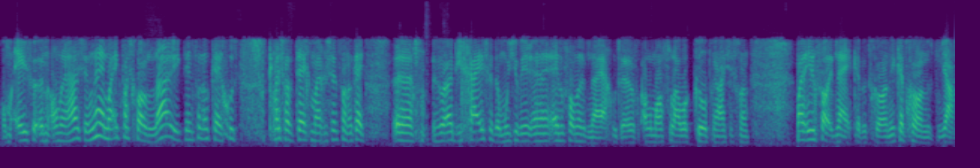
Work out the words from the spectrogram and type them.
om even een ander huis te Nee, maar ik was gewoon lui. Ik denk van, oké, goed. Hij hadden tegen mij gezegd van, oké, okay, uh, die gijzen, dan moet je weer een of andere... Nou ja, goed, allemaal flauwe kulpraatjes gewoon. Maar in ieder geval, nee, ik heb het gewoon... Ik heb gewoon, ja,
